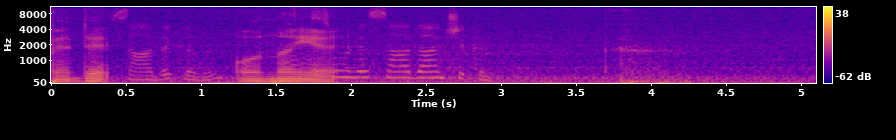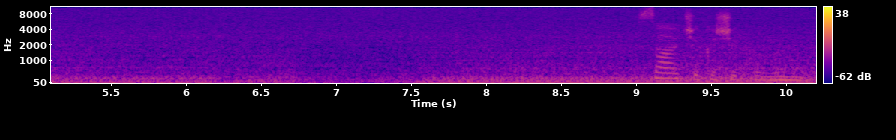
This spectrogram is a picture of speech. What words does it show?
Ben de Sağda kalın ondan ye sonra sağdan çıkın. Sağ çıkışı kullanın.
